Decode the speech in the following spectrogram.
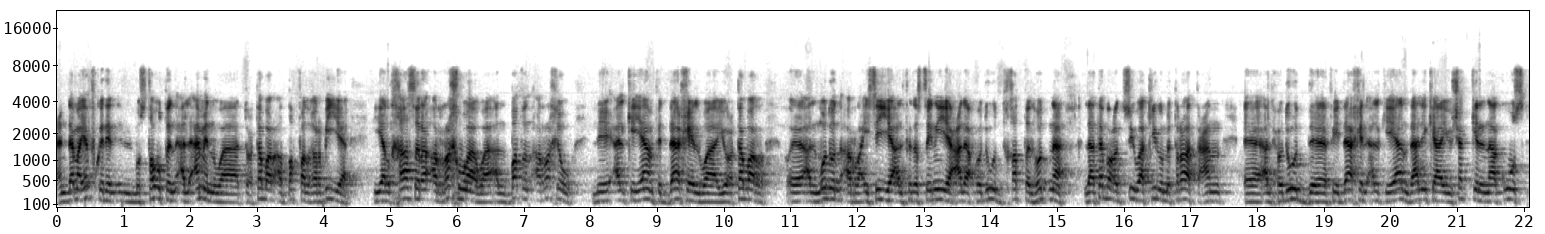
عندما يفقد المستوطن الأمن وتعتبر الضفة الغربية هي الخاصرة الرخوة والبطن الرخو للكيان في الداخل ويعتبر آه، المدن الرئيسية الفلسطينية على حدود خط الهدنة. لا تبعد سوى كيلومترات عن آه، الحدود في داخل الكيان. ذلك يشكل ناقوس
